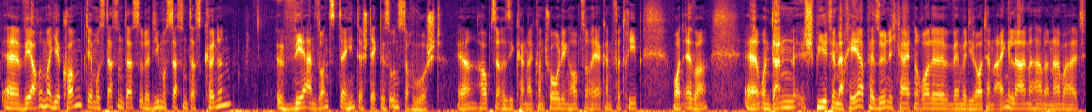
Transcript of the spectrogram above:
Äh, wer auch immer hier kommt, der muss das und das oder die muss das und das können. Wer ansonsten dahinter steckt, ist uns doch wurscht. Ja, Hauptsache, sie kann halt Controlling, Hauptsache, er kann Vertrieb, whatever. Äh, und dann spielte nachher Persönlichkeit eine Rolle, wenn wir die Leute dann eingeladen haben, dann haben wir halt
